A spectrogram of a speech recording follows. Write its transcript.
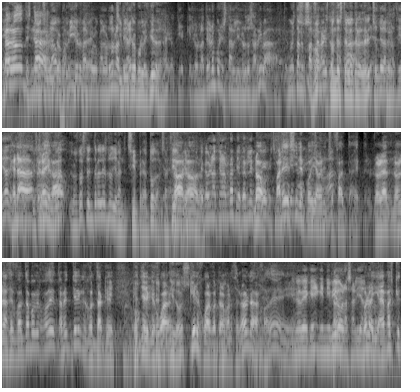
Claro, ¿dónde El está? otro lado entra por la izquierda. eh. los dos Chimi laterales. entra por la izquierda. eh. Pero, que los laterales no pueden estar los dos arriba. Tengo que estar no. cerrar y ¿Dónde está el lateral derecho? El de la velocidad. Que nada, Que no ha el llegado. Los dos centrales no llegan siempre a todas. al No, cierre, ¿eh? no, Tiene que no. haber un lateral rápido, que es No, que si Paredes sí le podía no haber hecho falta, ¿eh? pero no le, no le hace falta porque, joder, también tiene que contar que, que tiene que jugar. partidos. Quiere jugar contra el Barcelona, joder. Creo que, que- que ni vio la salida. Bueno, y además que,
